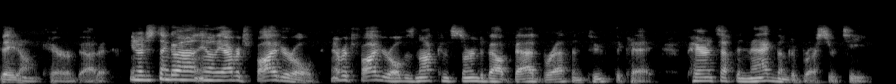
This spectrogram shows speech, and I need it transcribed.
they don't care about it. You know, just think about you know the average five year old. Average five year old is not concerned about bad breath and tooth decay. Parents have to nag them to brush their teeth.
